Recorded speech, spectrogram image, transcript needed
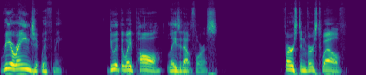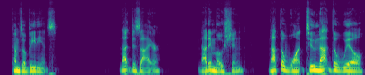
Rearrange it with me. Do it the way Paul lays it out for us. First, in verse 12, comes obedience, not desire, not emotion, not the want to, not the will,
